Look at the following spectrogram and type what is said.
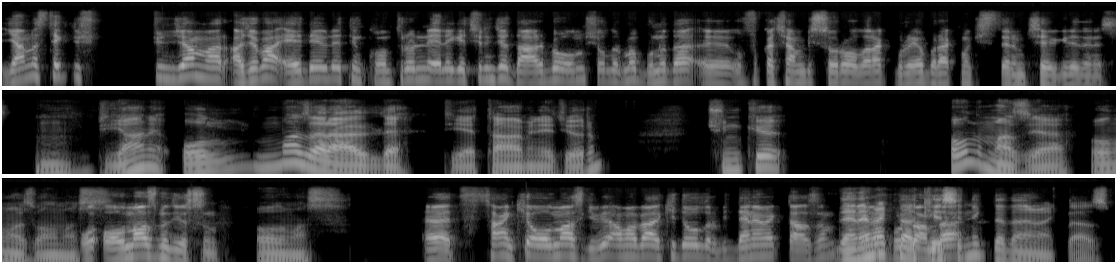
yalnız tek düşüncem var. Acaba E-Devlet'in kontrolünü ele geçirince darbe olmuş olur mu? Bunu da e, ufuk açan bir soru olarak buraya bırakmak isterim sevgili Deniz. Hmm, Yani olmaz herhalde diye tahmin ediyorum. Çünkü olmaz ya. Olmaz olmaz. O- olmaz mı diyorsun? Olmaz. Evet, sanki olmaz gibi ama belki de olur. Bir denemek lazım. Denemek buradan lazım. Kesinlikle denemek lazım.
